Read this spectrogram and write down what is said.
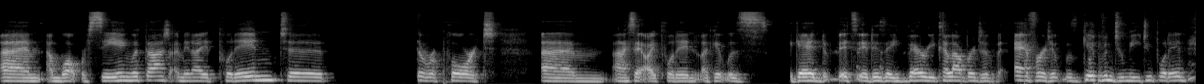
Um, and what we're seeing with that. I mean, I had put into the report, um, and I say I put in like it was again, it's it is a very collaborative effort. It was given to me to put in,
